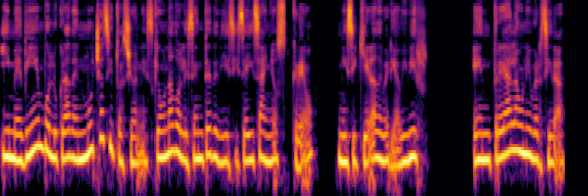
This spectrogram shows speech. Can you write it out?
y me vi involucrada en muchas situaciones que un adolescente de 16 años, creo, ni siquiera debería vivir. Entré a la universidad,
